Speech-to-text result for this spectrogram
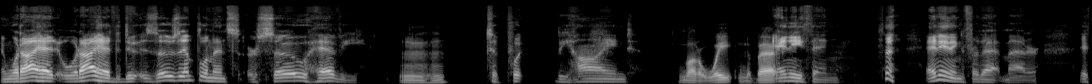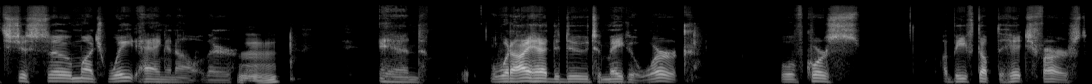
And what I had what I had to do is those implements are so heavy hmm to put behind A lot of weight in the back. anything, anything for that matter. It's just so much weight hanging out there. hmm And what I had to do to make it work, well, of course, I beefed up the hitch first,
